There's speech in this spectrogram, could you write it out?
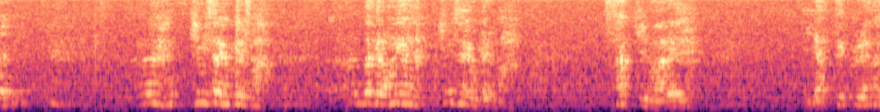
君さえよければ。だからお願いだ。君さえよければ。さっきのあれやってくれないか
